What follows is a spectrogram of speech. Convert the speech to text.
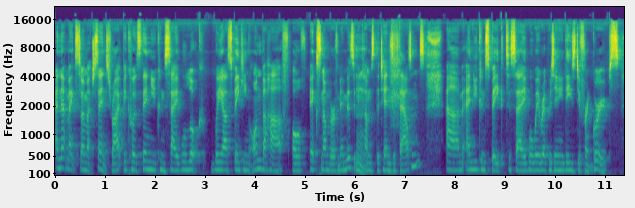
And that makes so much sense, right? Because then you can say, well, look, we are speaking on behalf of X number of members. It mm. becomes the tens of thousands. Um, and you can speak to say, well, we're representing these different groups.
